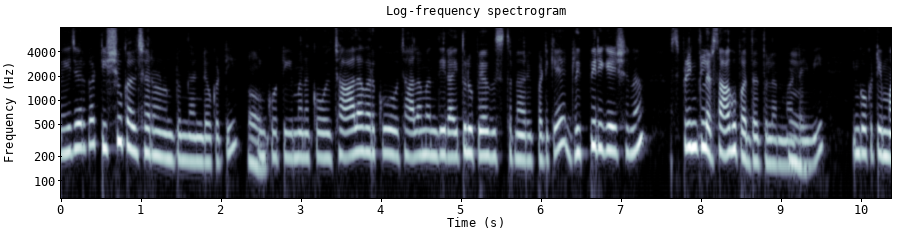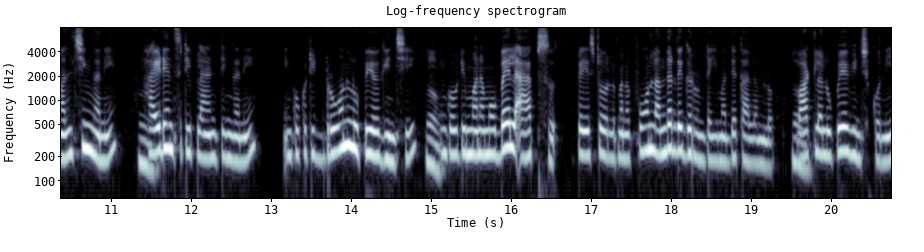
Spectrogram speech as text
మేజర్గా టిష్యూ కల్చర్ అని ఉంటుందండి ఒకటి. ఇంకోటి మనకు చాలా వరకు చాలా మంది రైతులు ఉపయోగిస్తున్నారు ఇప్పటికే డ్రిప్ ఇరిగేషన్ స్ప్రింక్లర్ సాగు పద్ధతులు అన్నమాట ఇవి. ఇంకొకటి మల్చింగ్ అని హై డెన్సిటీ ప్లాంటింగ్ అని ఇంకొకటి డ్రోన్లు ఉపయోగించి. ఇంకొకటి మన మొబైల్ యాప్స్ ప్లే స్టోర్లు మన ఫోన్లు అందరి దగ్గర ఉంటాయి ఈ మధ్య కాలంలో. వాటిలలో ఉపయోగించుకొని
